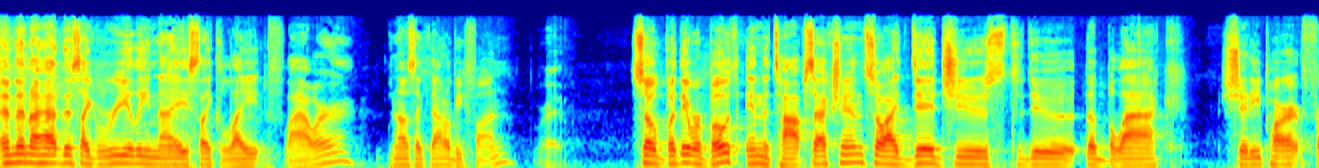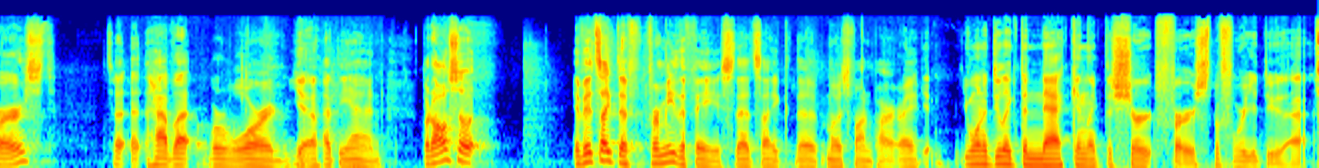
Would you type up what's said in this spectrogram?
and then I had this like really nice like light flower, and I was like, that'll be fun. Right. So, but they were both in the top section. So I did choose to do the black shitty part first to uh, have that reward Yeah. at the end. But also, if it's like the, for me, the face, that's like the most fun part, right? You want to do like the neck and like the shirt first before you do that.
